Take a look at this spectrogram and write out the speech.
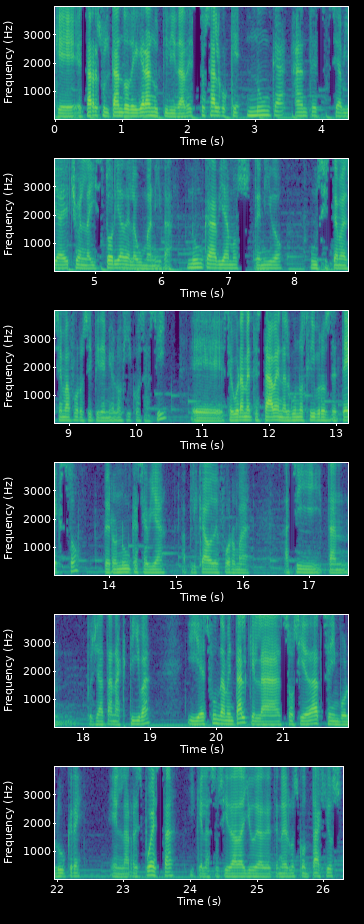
que está resultando de gran utilidad. Esto es algo que nunca antes se había hecho en la historia de la humanidad. Nunca habíamos tenido un sistema de semáforos epidemiológicos así. Eh, seguramente estaba en algunos libros de texto, pero nunca se había aplicado de forma así tan, pues ya tan activa. Y es fundamental que la sociedad se involucre en la respuesta y que la sociedad ayude a detener los contagios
